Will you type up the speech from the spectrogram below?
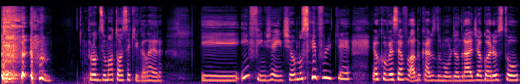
Produzi uma tosse aqui, galera. E, enfim, gente, eu não sei por que eu comecei a falar do Carlos Drummond de Andrade e agora eu estou.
